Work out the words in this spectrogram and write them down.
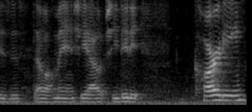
is just oh man, she out, she did it. Cardi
